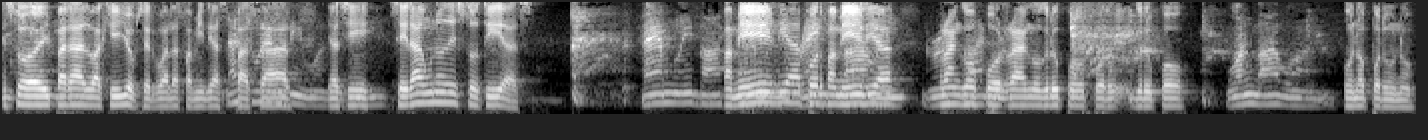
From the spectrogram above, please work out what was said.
Estoy parado aquí y observo a las familias pasar y así será uno de estos días. Familia por familia, rango por rango, grupo por grupo, uno por uno.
